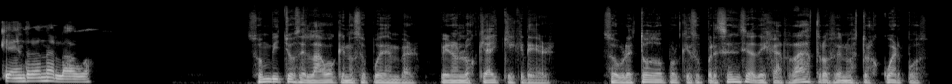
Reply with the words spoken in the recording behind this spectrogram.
que entran en el agua. Son bichos del agua que no se pueden ver, pero en los que hay que creer, sobre todo porque su presencia deja rastros en nuestros cuerpos.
